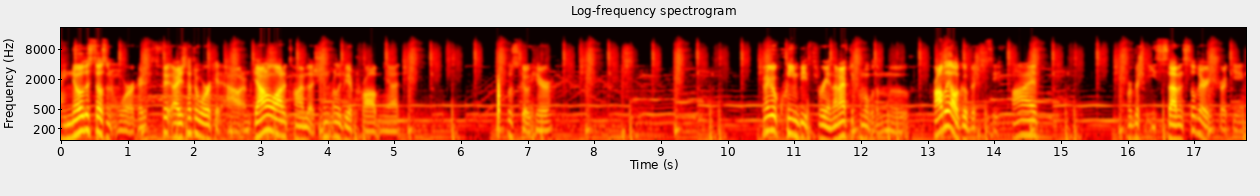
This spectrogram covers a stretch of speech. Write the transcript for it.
I know this doesn't work. I just I just have to work it out. I'm down a lot of time. That shouldn't really be a problem yet. Let's go here. I'm gonna go queen b3 and then I have to come up with a move? Probably I'll go bishop c5 or bishop e7 still very tricky.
